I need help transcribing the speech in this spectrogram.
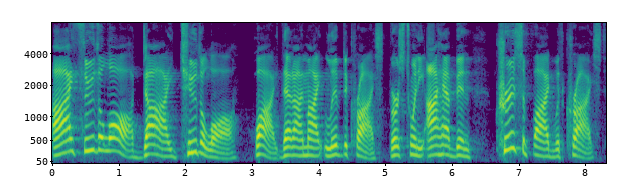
I, through the law, died to the law. Why? That I might live to Christ. Verse 20 I have been crucified with Christ.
